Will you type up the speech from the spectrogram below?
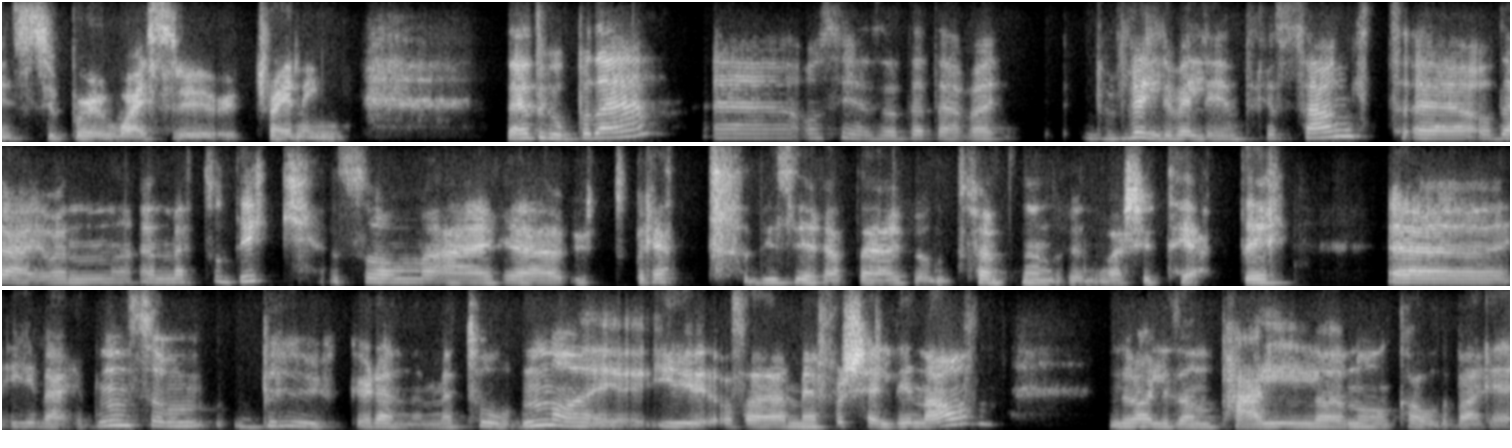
i supervisor training. Jeg dro på det eh, og synes at dette var veldig veldig interessant. Og det er jo en, en metodikk som er utbredt. De sier at det er rundt 1500 universiteter i verden som bruker denne metoden, i, altså med forskjellige navn. Du har litt sånn PAL, og noen kaller det bare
